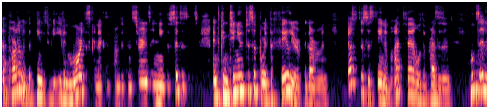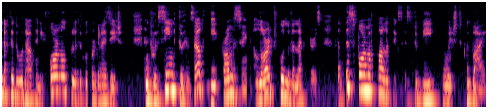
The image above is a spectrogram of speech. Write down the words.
a parliament that seems to be even more disconnected from the concerns and needs of citizens, and continued to support the failure of the government just to sustain a bras de fer with the president, who's elected without any formal political organization, and who seemed to himself be promising a large pool of electors that this form of politics is to be wished goodbye.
